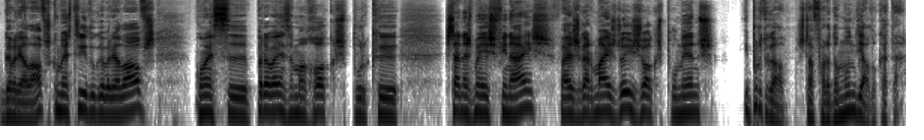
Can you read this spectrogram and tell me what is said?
Gabriel Alves, com a mestria do Gabriel Alves, com esse parabéns a Marrocos porque está nas meias finais, vai jogar mais dois jogos pelo menos e Portugal está fora do Mundial do Qatar.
